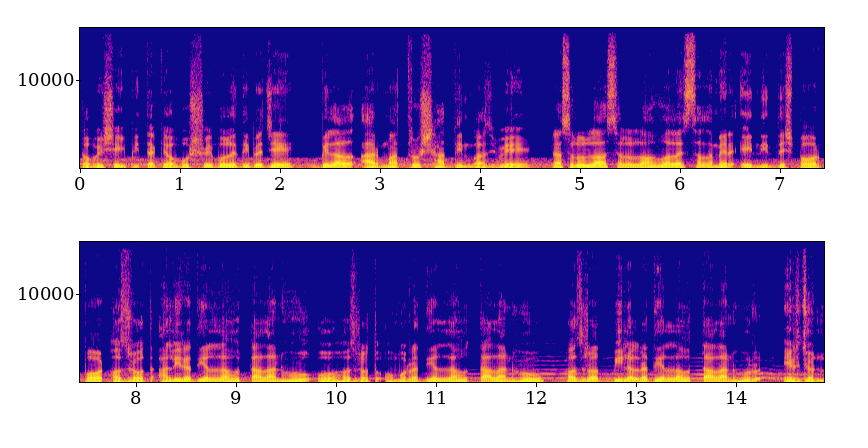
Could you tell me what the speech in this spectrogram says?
তবে সেই পিতাকে অবশ্যই বলে দিবে যে, বিলাল আর মাত্র সাত দিন বাঁচবে। রাসুল্লাহ সাল্লাহু আলাইসাল্লামের এই নির্দেশ পাওয়ার পর হজরত আলী রাদিয়াল্লাহ তালানহু ও হজরত ওমর রাদিয়াল্লাহ তালানহু হজরত বিলাল রাদিয়াল্লাহ তালানহুর এর জন্য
